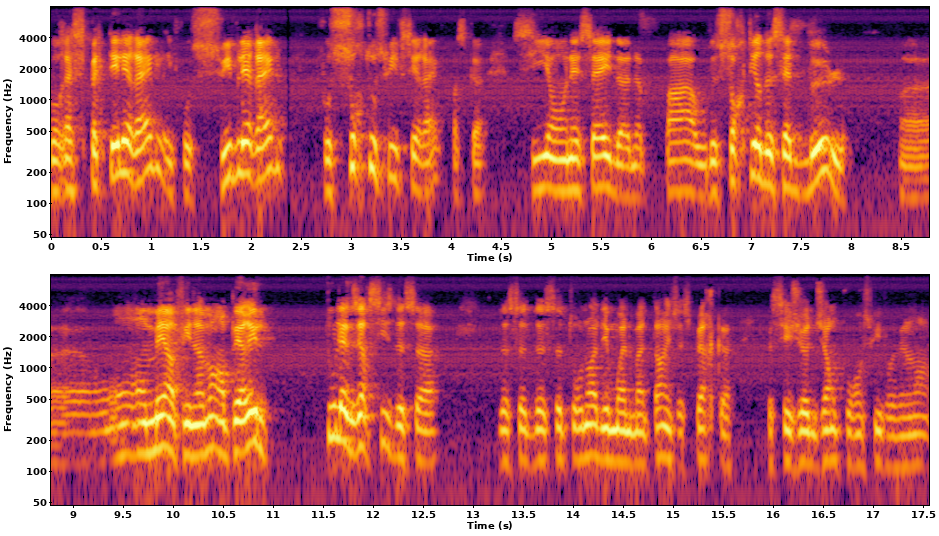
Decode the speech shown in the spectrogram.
il respecter les règles, il faut suivre les règles faut surtout suivre ces règles parce que si on essaye de ne pas ou de sortir de cette bulle, euh, on, met finalement en péril tout l'exercice de ce, tournoi des moins de 20 ans et j'espère que, que, ces jeunes gens pourront suivre, évidemment,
